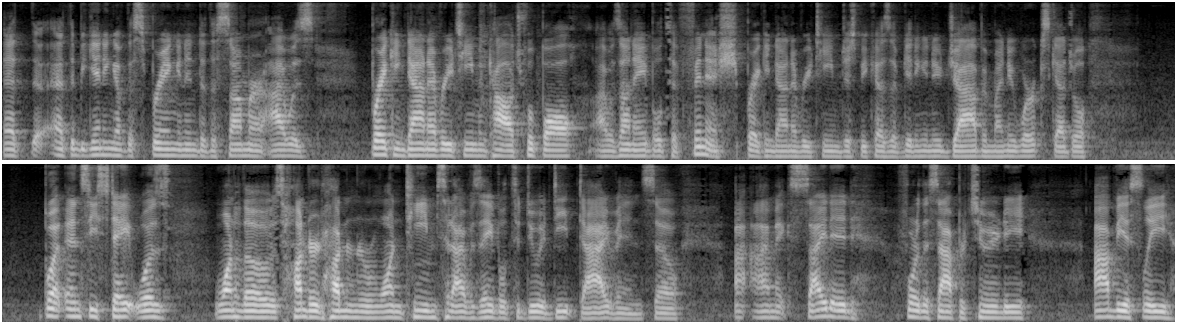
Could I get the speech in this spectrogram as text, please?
at the, at the beginning of the spring and into the summer, I was breaking down every team in college football. I was unable to finish breaking down every team just because of getting a new job and my new work schedule. But NC State was one of those 100, 101 teams that I was able to do a deep dive in. So I- am excited for this opportunity. Obviously,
